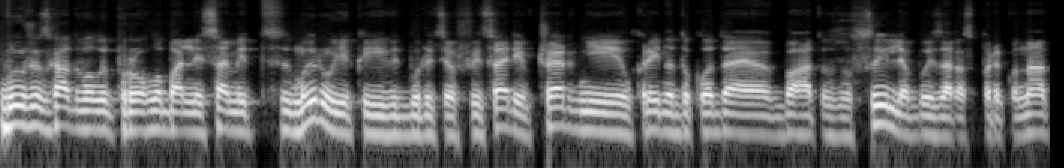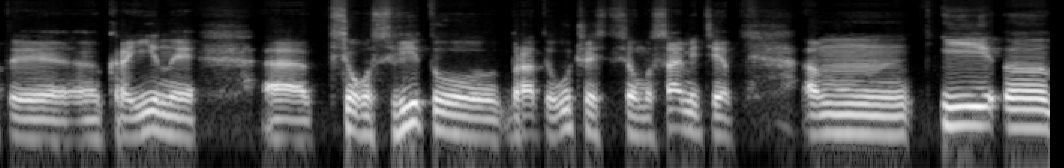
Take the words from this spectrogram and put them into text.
Ви вже згадували про глобальний саміт миру, який відбудеться в Швейцарії в червні. Україна докладає багато зусиль, аби зараз переконати е, країни е, всього світу брати участь в цьому саміті. Ем, і е,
